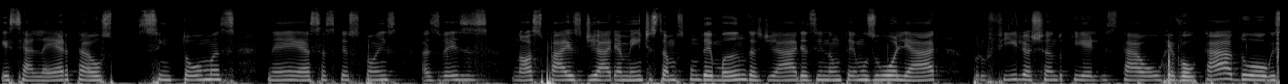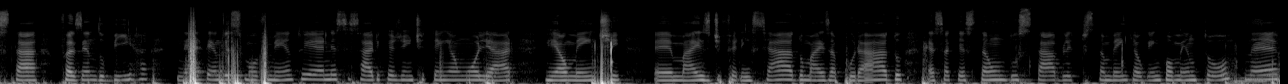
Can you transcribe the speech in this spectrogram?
esse alerta aos sintomas, né, essas questões, às vezes nós pais diariamente estamos com demandas diárias e não temos o olhar para o filho, achando que ele está ou revoltado ou está fazendo birra, né, tendo esse movimento, e é necessário que a gente tenha um olhar realmente é, mais diferenciado, mais apurado. Essa questão dos tablets também que alguém comentou, né?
